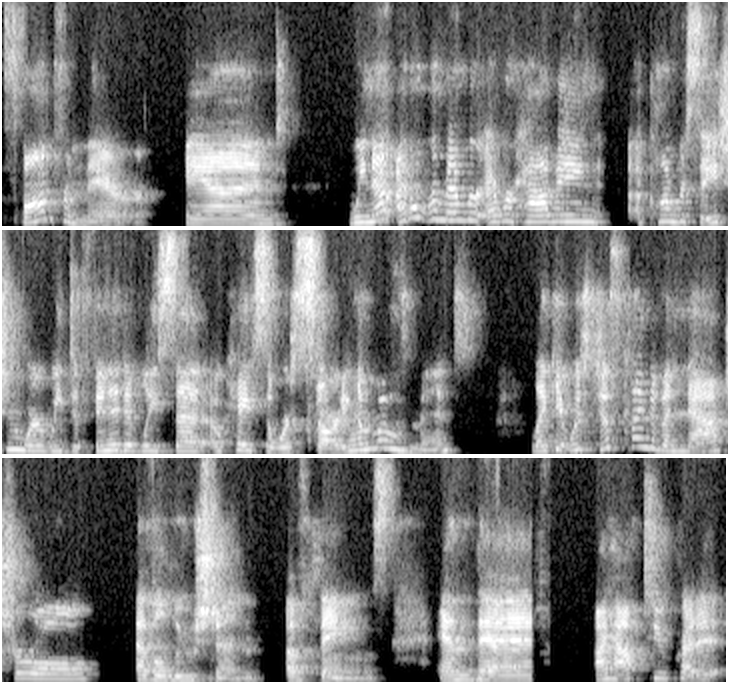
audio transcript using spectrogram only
spawned from there. And we know I don't remember ever having a conversation where we definitively said, okay, so we're starting a movement. Like it was just kind of a natural evolution of things. And then I have to credit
